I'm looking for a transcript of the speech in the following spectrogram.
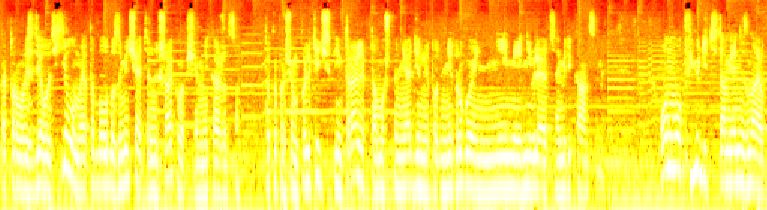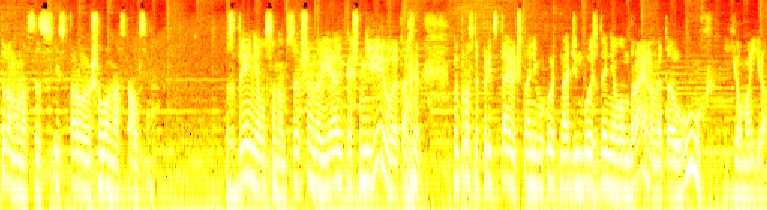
которого сделать хилом, и это был бы замечательный шаг вообще, мне кажется. Только причем политически нейтральный, потому что ни один, ни тот, ни другой не, име, не являются американцами. Он мог фьюдить там, я не знаю, кто там у нас из, из второго эшелона остался. С Дэниелсоном. Совершенно, я, конечно, не верю в это, но просто представить, что они выходят на один бой с Дэниелом Брайаном, это ух, ё-моё.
